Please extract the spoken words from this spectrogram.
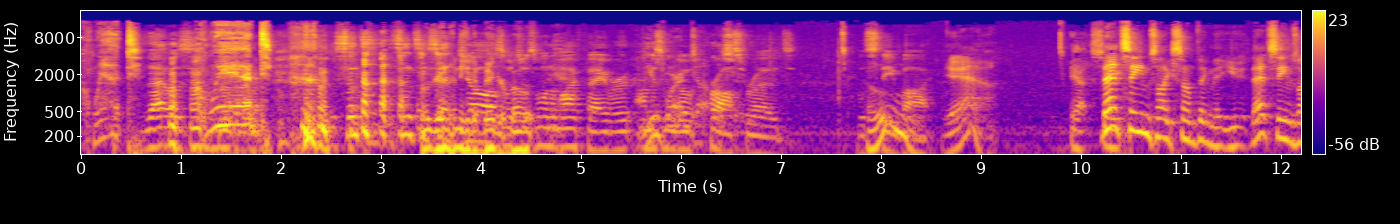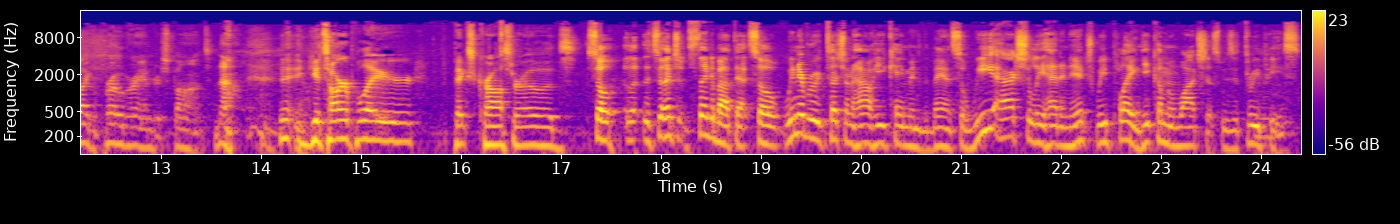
Quint. That was Quint. since since he said Jaws, which was boat. one of my favorite. I'm just gonna go with Jaws. Crossroads with Steve Vai. Yeah. Yeah. so- That seems like something that you. That seems like a programmed response. No, guitar player picks Crossroads. So let's, let's think about that. So we never really touched on how he came into the band. So we actually had an intro. We played. He come and watched us. It was a three piece.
